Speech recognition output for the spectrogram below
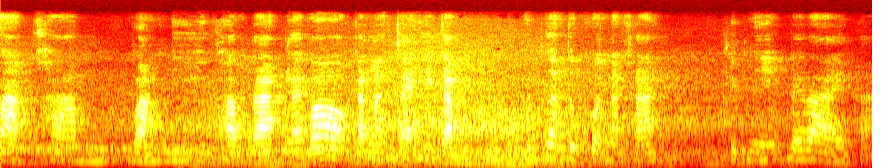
ฝากความหวังดีความรัก และก็กำลังใจให้กับเพื่อนๆทุกคนนะคะ คลิปนี้ บ๊ายบายค่ะ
